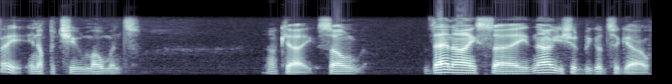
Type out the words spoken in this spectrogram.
Very inopportune moment. Okay so then I say now you should be good to go.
